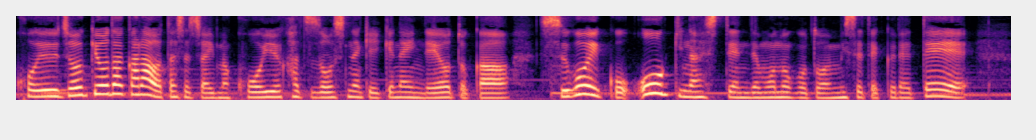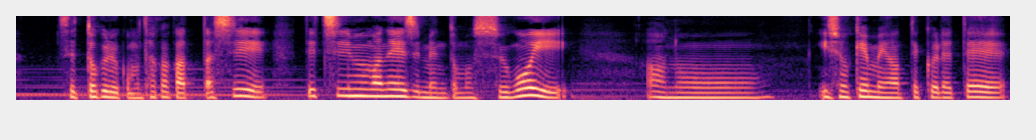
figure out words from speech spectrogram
こういう状況だから私たちは今こういう活動をしなきゃいけないんだよとかすごいこう大きな視点で物事を見せてくれて説得力も高かったしでチームマネージメントもすごいあのー、一生懸命やってくれて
